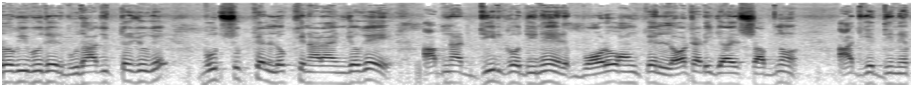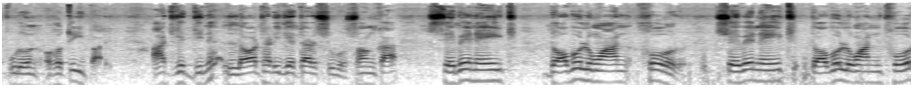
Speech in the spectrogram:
রবি বুধের বুধাদিত্য যুগে, বুধ শুক্রের লক্ষ্মীনারায়ণ যোগে আপনার দীর্ঘদিনের বড় অঙ্কের লটারি জয়ের স্বপ্ন আজকের দিনে পূরণ হতেই পারে। আজকের দিনে লটারি জেতার শুভ সংখ্যা seven eight double one four seven eight double one four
